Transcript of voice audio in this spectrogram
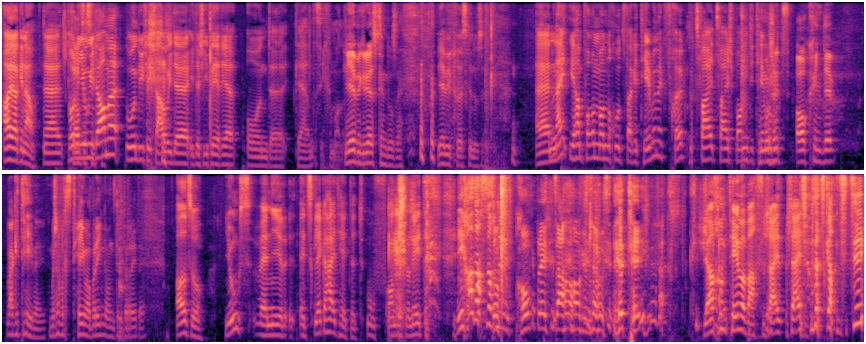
Ah ja, genau. Äh, tolle junge sicher. Dame und ist jetzt auch in der, in der Skiferien und äh, gerne sicher mal. Liebe Grüße gehen raus. Liebe Grüße gehen raus. Äh, nein, ich habe vorhin mal noch kurz wegen Themen gefragt. Zwei, zwei spannende Du Themen. musst nicht ankündigen wegen Themen. Du musst einfach das Thema bringen und darüber reden. Also, Jungs, wenn ihr jetzt Gelegenheit hättet auf andere Planeten. ich habe das doch So nicht! komplett zusammenhangslos. Themenwechsel. Ja, komm, Themawechsel. Scheiß, scheiß auf das ganze Zeug.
